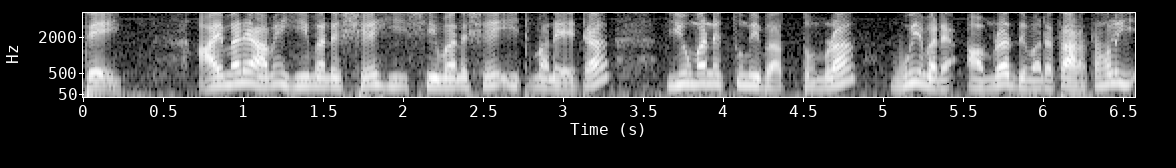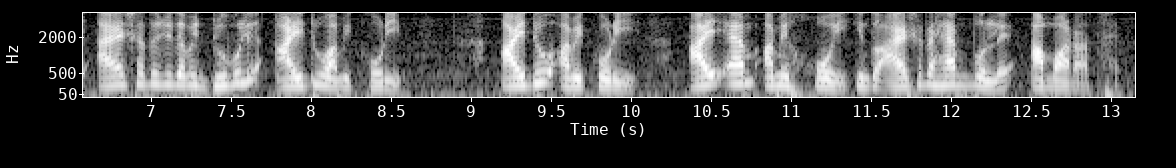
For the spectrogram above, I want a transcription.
দে আই মানে আমি হি মানে সে হি সি মানে সে ইট মানে এটা। ইউ মানে তুমি বা তোমরা। উই মানে আমরা দে মানে তারা। তাহলে আয়ের সাথে যদি আমি ডু বলি আই ডু আমি করি। আই ডু আমি করি। আই অ্যাম আমি হই। কিন্তু আয়ের সাথে হ্যাভ বললে আমার আছে।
